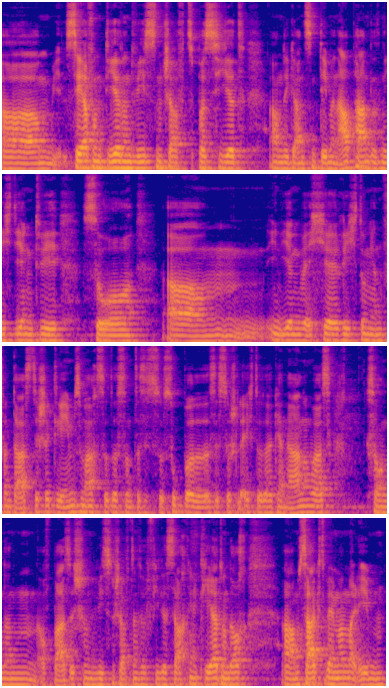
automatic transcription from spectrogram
ähm, sehr fundiert und wissenschaftsbasiert die ganzen Themen abhandelt, nicht irgendwie so ähm, in irgendwelche Richtungen fantastische Claims macht oder so, und das ist so super oder das ist so schlecht oder keine Ahnung was, sondern auf Basis von Wissenschaft einfach viele Sachen erklärt und auch ähm, sagt, wenn man mal eben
